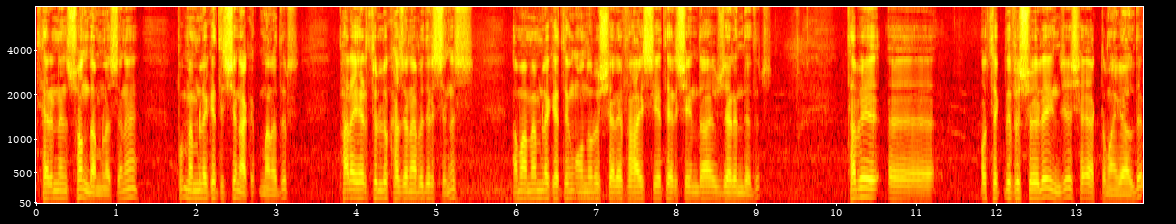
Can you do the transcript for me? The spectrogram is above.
terinin son damlasını bu memleket için akıtmalıdır. Para her türlü kazanabilirsiniz. Ama memleketin onuru, şerefi, haysiyeti her şeyin daha üzerindedir. Tabii e, o teklifi söyleyince şey aklıma geldi.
